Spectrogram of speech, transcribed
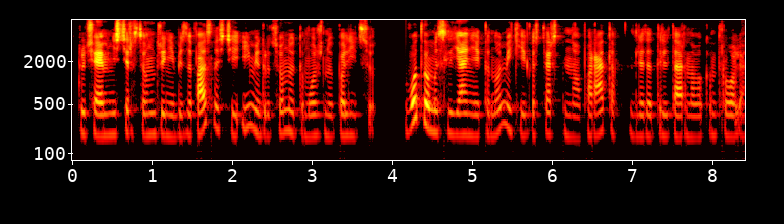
включая Министерство внутренней безопасности и миграционную таможенную полицию. Вот вам и слияние экономики и государственного аппарата для тоталитарного контроля.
